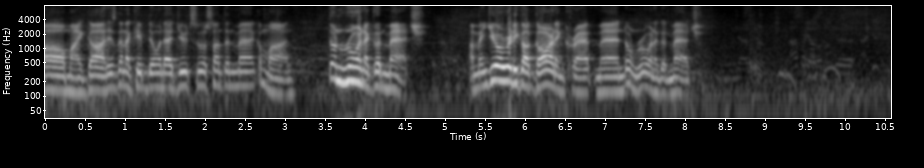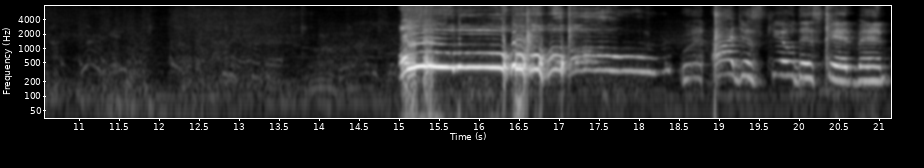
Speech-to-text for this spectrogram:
Oh my god, he's gonna keep doing that jutsu or something, man? Come on. Don't ruin a good match. I mean, you already got guarding crap, man. Don't ruin a good match. Oh! I just killed this kid, man.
